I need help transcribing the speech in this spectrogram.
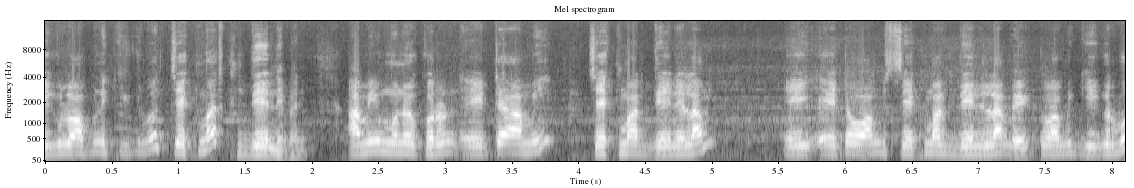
এগুলো আপনি কী করবেন? চেক মার্ক দিয়ে নেবেন। আমি মনে করুন, এটা আমি চেক মার্ক দিয়ে নিলাম। এই, এটাও আমি চেক মার্ক দিয়ে নিলাম। একটু আমি কী করব?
